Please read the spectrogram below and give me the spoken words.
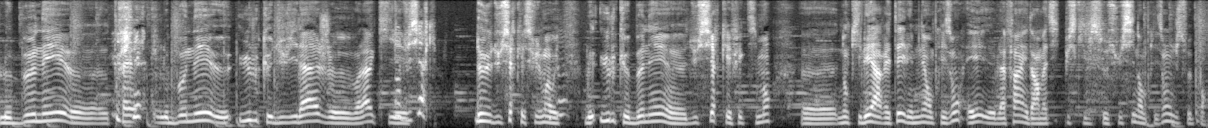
le bonnet, euh, très, le bonnet Hulk du village, voilà, qui Non, est du cirque. De- du cirque, excuse-moi, oui. Le Hulk bonnet euh, du cirque, effectivement. Euh, donc il est arrêté, il est mené en prison, et la fin est dramatique puisqu'il se suicide en prison, il se pend.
